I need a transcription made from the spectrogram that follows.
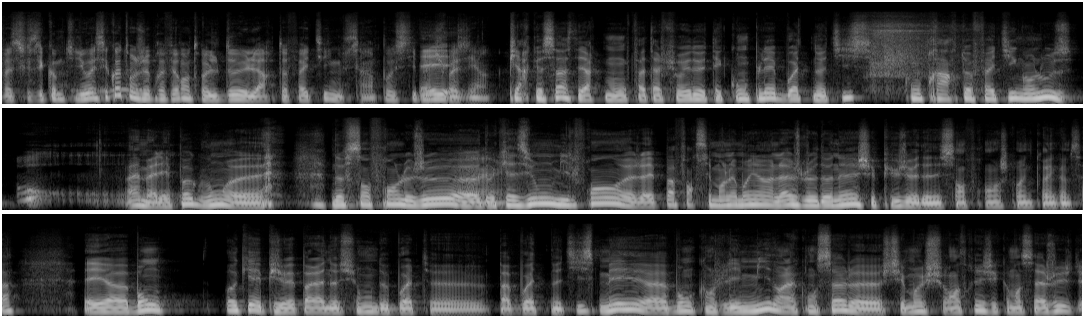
parce que c'est comme tu dis, ouais, c'est quoi ton jeu préféré entre le 2 et l'Art of Fighting? C'est impossible Et- de choisir. Pire que ça, c'est-à-dire que mon Fatal Fury 2 était complet, boîte notice, contre Art of Fighting en loose. Ouais, mais à l'époque, bon, euh, 900 francs le jeu euh, Ouais. d'occasion, 1000 francs, euh, j'avais pas forcément les moyens. Là, je le donnais, je sais plus, j'avais donné 100 francs, je crois, une connerie comme ça. Et euh, bon, ok, et puis j'avais pas la notion de boîte, euh, pas boîte notice, mais euh, bon, quand je l'ai mis dans la console, euh, chez moi, je suis rentré, j'ai commencé à jouer, je dis,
